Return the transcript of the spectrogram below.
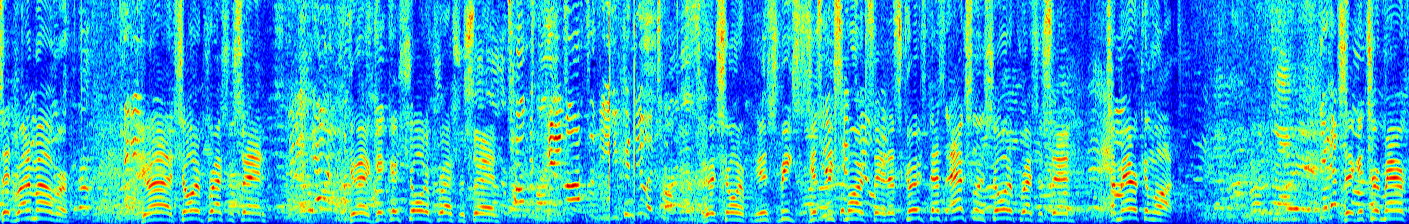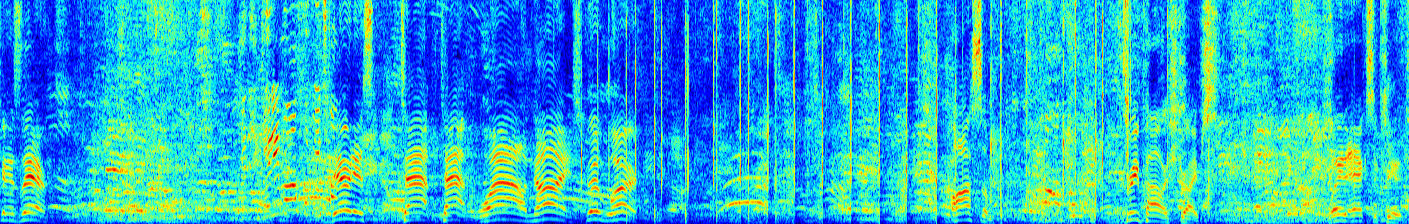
Sid, run him over. Good. Shoulder pressure, Sid. Good. Get good shoulder pressure, Sid. Thomas, get him off of you. You can do it, Thomas. Good shoulder. Just be, just be smart, Sid. That's good. That's excellent shoulder pressure, Sid. American lock. Sid, get your American. It's there. Get him off of you, Thomas. There it is. Tap, tap. Wow, nice. Good work. Awesome. Three power stripes. Way to execute.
